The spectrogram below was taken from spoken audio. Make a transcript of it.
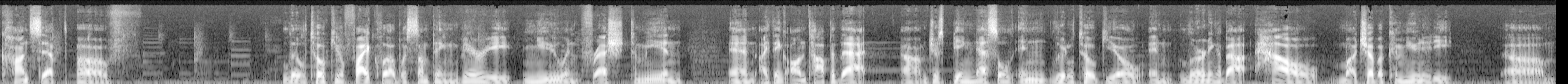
concept of Little Tokyo Fight Club was something very new and fresh to me, and and I think on top of that, um, just being nestled in Little Tokyo and learning about how much of a community um,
